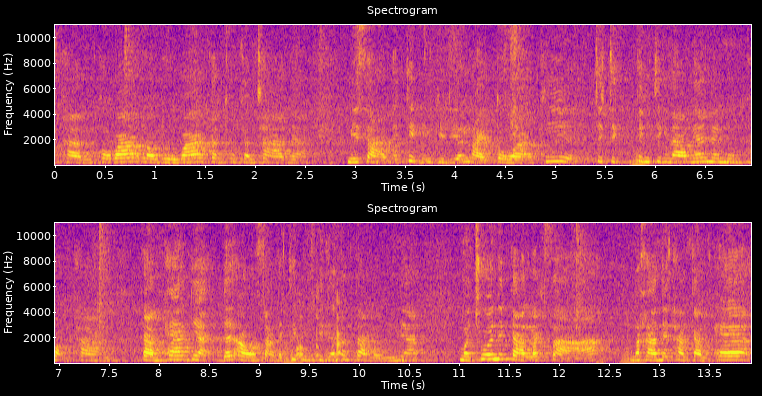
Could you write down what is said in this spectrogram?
ำคัญ เพราะว่าเราดูว่ากัญชงกัญชาเนี่ยมีสาร active ingredient หลายตัวที่จริงๆจริงๆแล้วเนี่ยในมุมของทางการแพทย์เนี่ยได้เอาสาร active ingredient ต่าง ๆ เหล่านี้เนี่ยมาช่วยในการรักษานะคะในทางการแพทย์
